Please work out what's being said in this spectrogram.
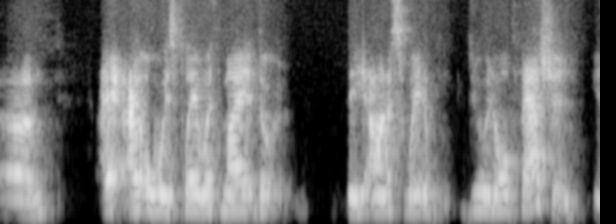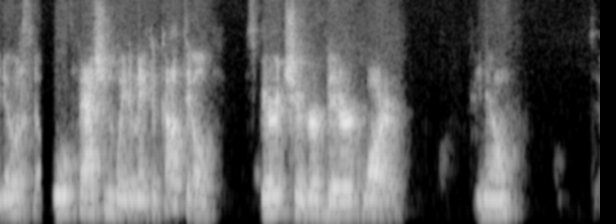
Um, I, I always play with my the the honest way to do an old fashioned. You know, it's the old fashioned way to make a cocktail: spirit, sugar, bitter, water. You know, so,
